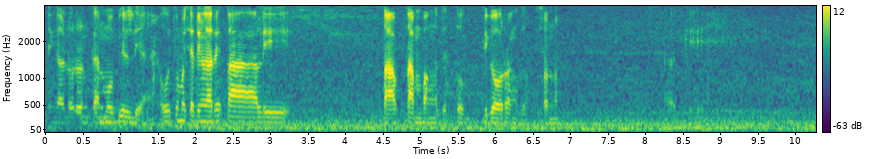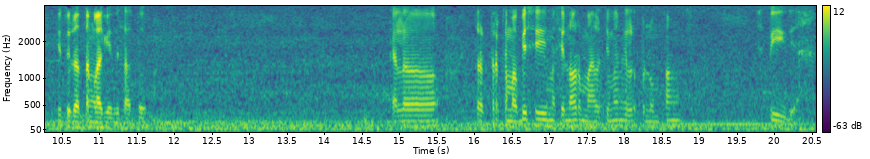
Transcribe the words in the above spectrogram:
Tinggal nurunkan mobil dia. Oh itu masih ada yang narik tali ta tambang itu tuh tiga orang tuh sana. Oke. Itu datang lagi itu satu. Kalau truk-truk sama bis sih masih normal cuman kalau penumpang sepi dia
